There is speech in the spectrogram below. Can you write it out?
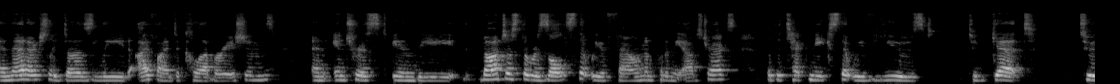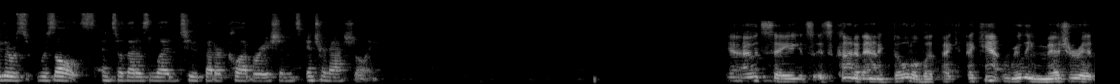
And that actually does lead, I find, to collaborations and interest in the, not just the results that we have found and put in the abstracts, but the techniques that we've used to get to those results. And so that has led to better collaborations internationally. Yeah, I would say it's it's kind of anecdotal, but I, I can't really measure it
